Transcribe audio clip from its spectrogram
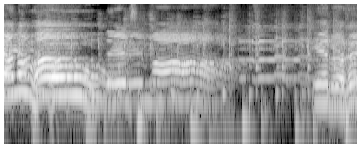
અનુભવ દેશમાં એ રહે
